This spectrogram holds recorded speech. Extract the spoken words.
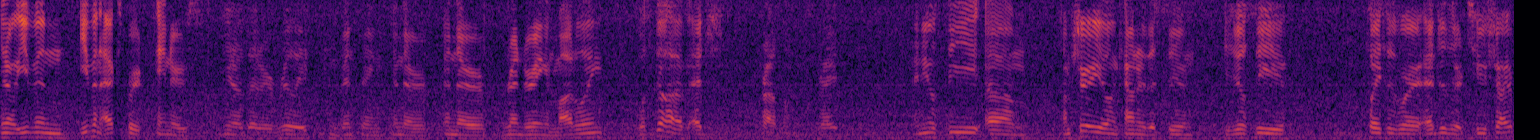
you know, even even expert painters, you know, that are really convincing in their in their rendering and modeling, will still have edge problems, right? And you'll see, um, I'm sure you'll encounter this soon, is you'll see places where edges are too sharp,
